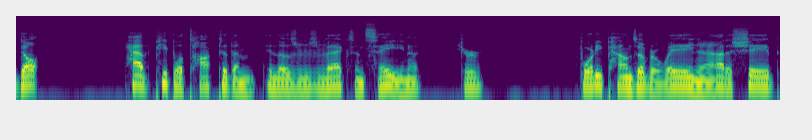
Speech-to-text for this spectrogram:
don't have people talk to them in those Mhm. respects and say, you know, you're 40 pounds overweight, Yeah. out of shape.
